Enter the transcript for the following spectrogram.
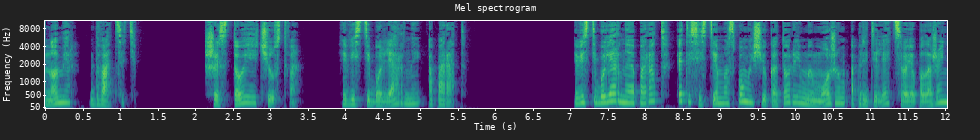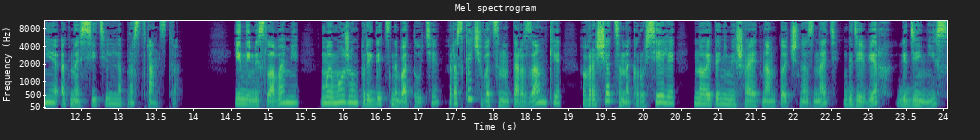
Номер 20. Шестое чувство. Вестибулярный аппарат. Вестибулярный аппарат – это система, с помощью которой мы можем определять свое положение относительно пространства. Иными словами, мы можем прыгать на батуте, раскачиваться на тарзанке, вращаться на карусели, но это не мешает нам точно знать, где верх, где низ,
